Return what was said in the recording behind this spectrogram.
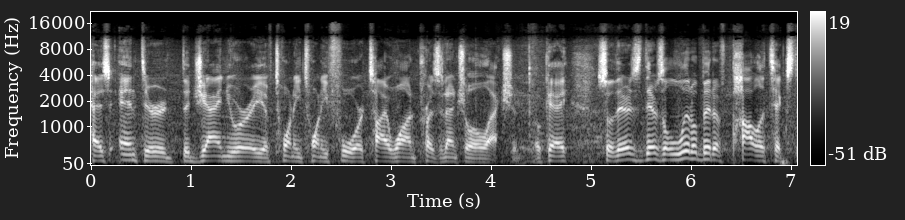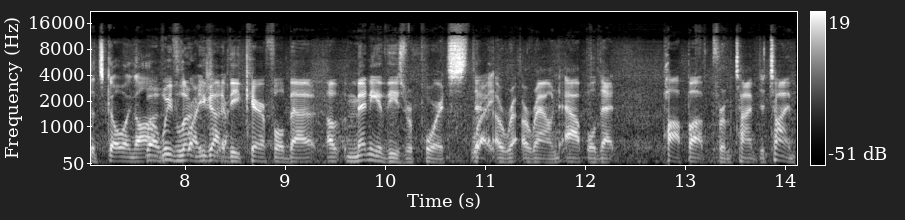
has entered the January of 2024 Taiwan presidential election. Okay, so there's there's a little bit of politics that's going on. Well, we've learned right you got to be careful about uh, many of these reports that Right. ar- around Apple that pop up from time to time.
